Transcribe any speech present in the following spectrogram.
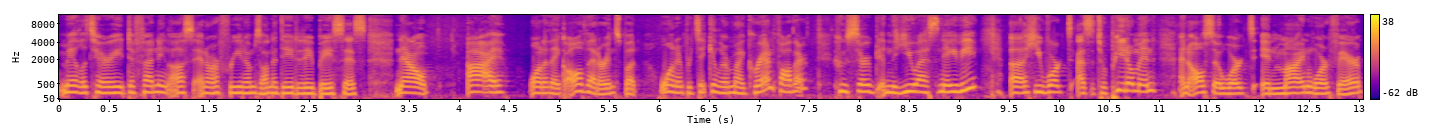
military, defending us and our freedoms on a day to day basis. Now, I want to thank all veterans, but one in particular, my grandfather, who served in the U.S. Navy. Uh, he worked as a torpedo man and also worked in mine warfare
